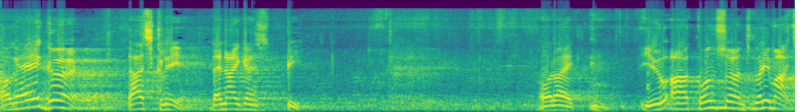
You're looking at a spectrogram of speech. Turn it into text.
Okay, good. That's clear. Then I can speak. All right. You are concerned very much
